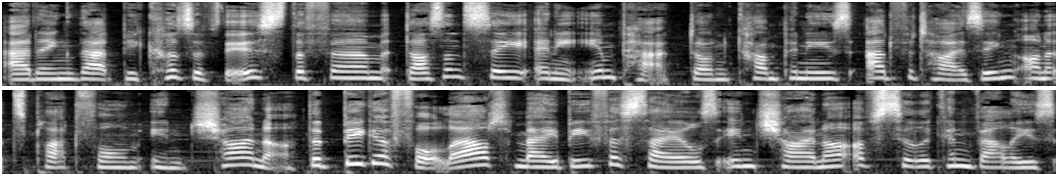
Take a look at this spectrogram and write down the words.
adding that because of this, the firm doesn't see any impact on companies advertising on its platform in China. The bigger fallout may be for sales in China of Silicon Valley's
